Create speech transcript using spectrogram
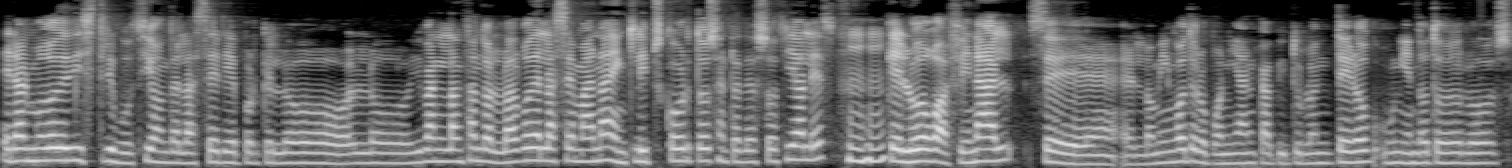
era el modo de distribución de la serie, porque lo, lo iban lanzando a lo largo de la semana en clips cortos en redes sociales, que luego al final, se, el domingo te lo ponían capítulo entero, uniendo todos los,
